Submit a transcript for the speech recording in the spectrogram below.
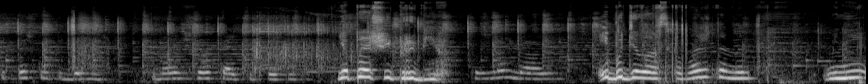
підпискою піддержіть. У мене всього 5 підписників. Я перший прибіг. Поздравляю. І, будь ласка, можете мен- мені,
